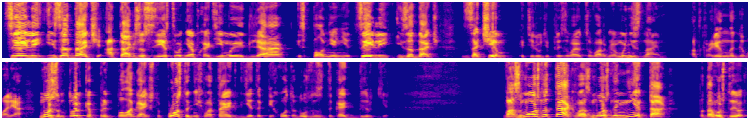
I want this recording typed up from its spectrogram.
цели и задачи, а также средства, необходимые для исполнения целей и задач. Зачем эти люди призываются в армию, мы не знаем. Откровенно говоря, можем только предполагать, что просто не хватает где-то пехоты, нужно затыкать дырки. Возможно так, возможно не так. Потому что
